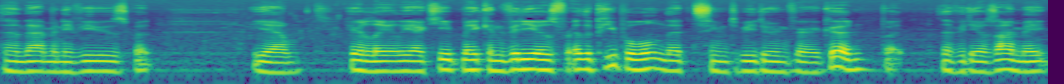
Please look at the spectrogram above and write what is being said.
that many views, but yeah, here lately I keep making videos for other people that seem to be doing very good, but the videos I make,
